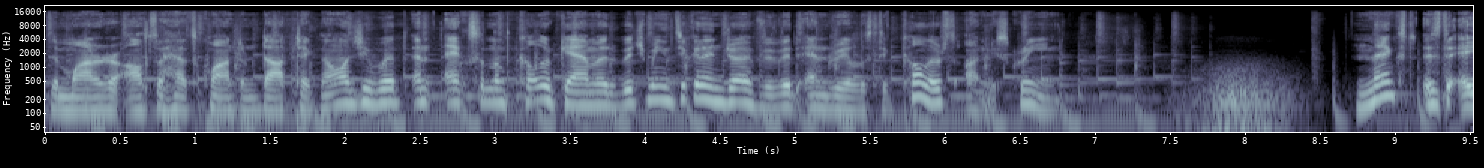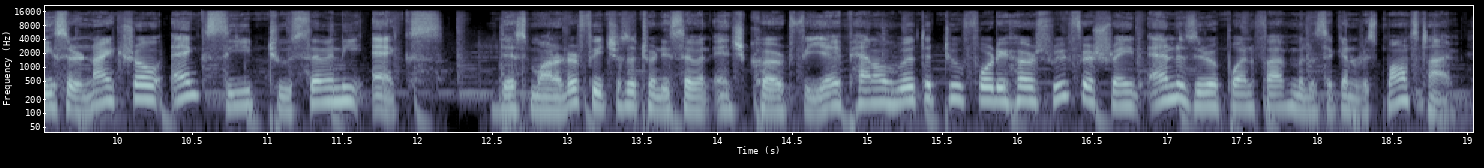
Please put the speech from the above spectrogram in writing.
The monitor also has quantum dot technology with an excellent color gamut which means you can enjoy vivid and realistic colors on your screen. Next is the Acer Nitro XZ270X. This monitor features a 27-inch curved VA panel with a 240Hz refresh rate and a 0.5 millisecond response time,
